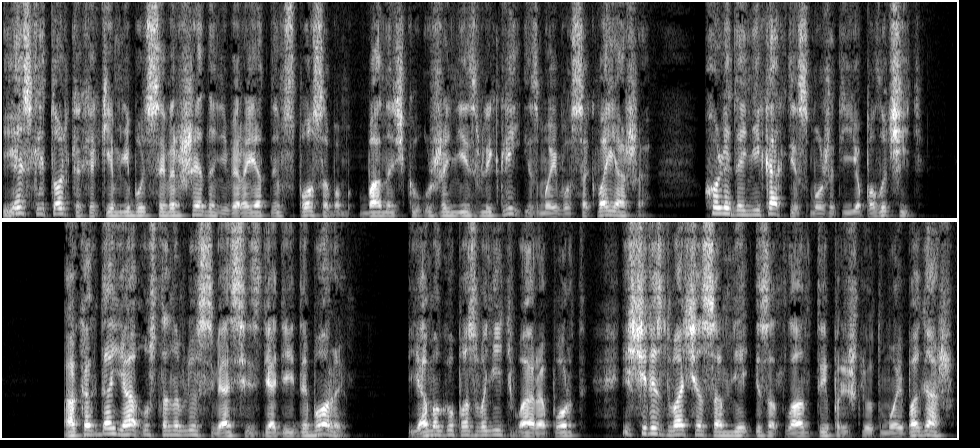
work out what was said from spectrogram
Если только каким-нибудь совершенно невероятным способом баночку уже не извлекли из моего саквояжа, Холидей никак не сможет ее получить. А когда я установлю связь с дядей Деборы, я могу позвонить в аэропорт и через два часа мне из Атланты пришлют мой багаж.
